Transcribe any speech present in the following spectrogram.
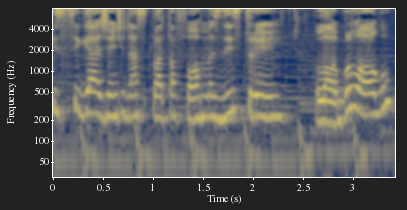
e siga a gente nas plataformas de streaming. Logo, logo,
